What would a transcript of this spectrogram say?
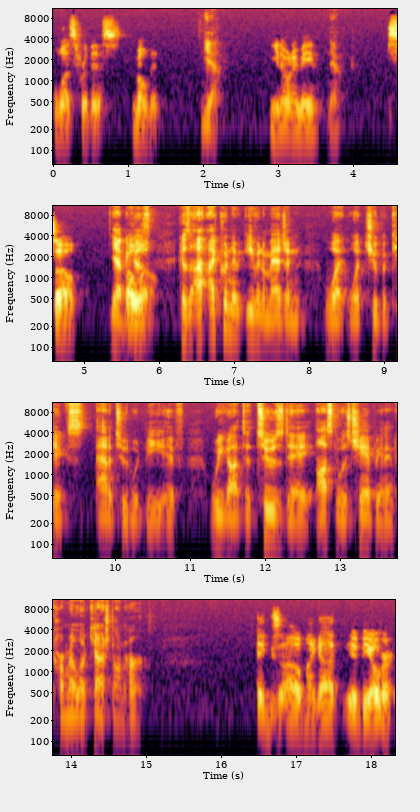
was for this moment. Yeah, You know what I mean? yeah, So, yeah. oh Because well. because I, I couldn't even imagine what what Chupa Kick's attitude would be if we got to Tuesday, Oscar was champion, and Carmella cashed on her. Ex- oh my God, it'd be over.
